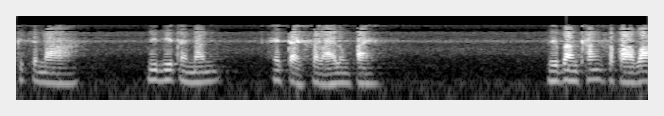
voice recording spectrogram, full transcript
พิจารณา นิมิตอันนั้นให้แตกสลายลงไป หรือบางครั้งสภาวะ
